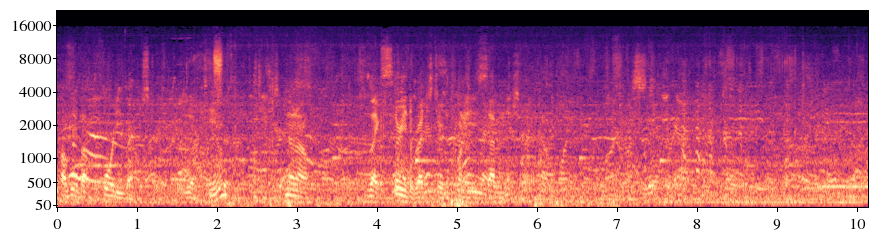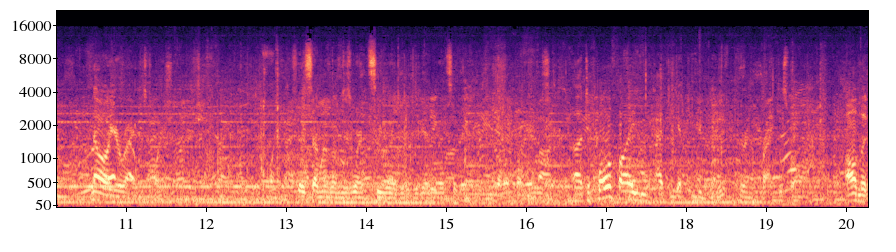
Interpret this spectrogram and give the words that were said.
Probably about 40 registered. No, no. Was like three that registered and 27 that showed. No, you're right. It's 20 So some of them just weren't seaworthy to begin with, so they didn't qualify. Uh, to qualify, you had to get to the gate during a practice run. All but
